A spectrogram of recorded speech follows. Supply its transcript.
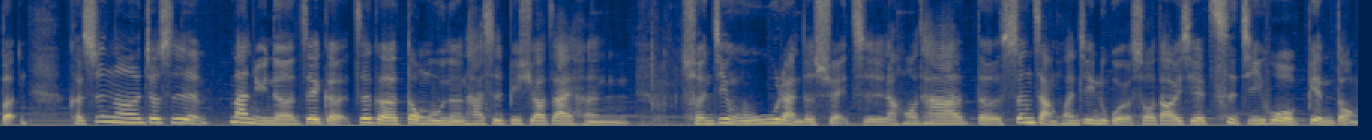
本。可是呢，就是鳗鱼呢，这个这个动物呢，它是必须要在很纯净无污染的水质，然后它的生长环境如果有受到一些刺激或变动，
